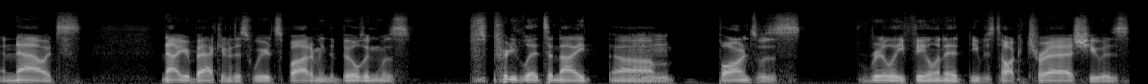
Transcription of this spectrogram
And now it's now you're back into this weird spot. I mean, the building was, was pretty lit tonight. Um, Barnes was really feeling it. He was talking trash. He was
